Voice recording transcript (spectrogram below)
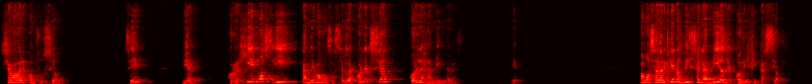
ya va a haber confusión. ¿Sí? Bien, corregimos y también vamos a hacer la conexión con las amígdalas. Bien. Vamos a ver qué nos dice la biodescodificación.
